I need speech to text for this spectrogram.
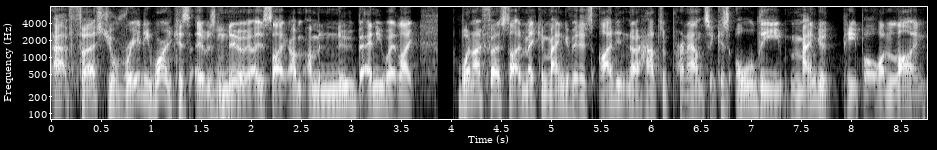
at first you're really worried because it was Mm. new. It's like I'm, I'm a noob anyway. Like when I first started making manga videos, I didn't know how to pronounce it because all the manga people online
